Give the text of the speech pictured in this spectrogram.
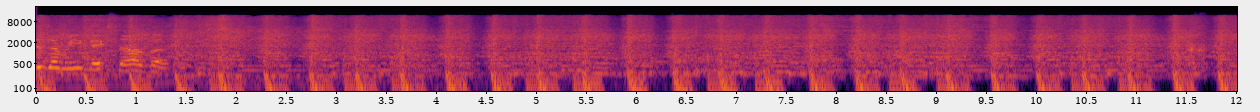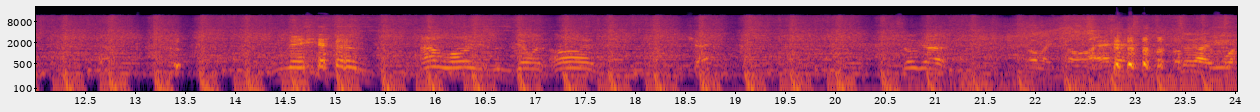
This is a remix of. Uh, Man, how long is this going on? Check. Still got. Oh my god. so like four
